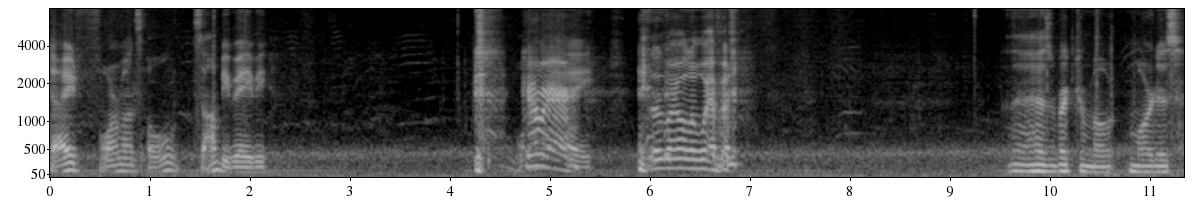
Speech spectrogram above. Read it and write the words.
died four months old zombie baby. Come here. That's my only weapon. That has rigor mo- mortis.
